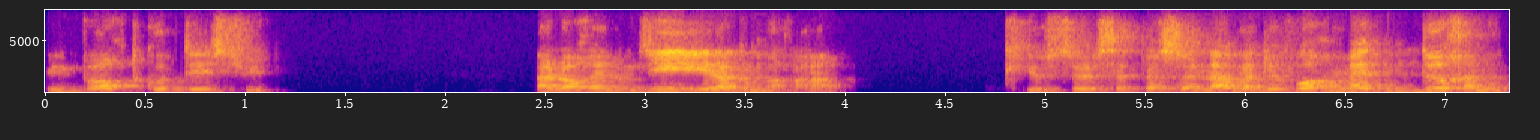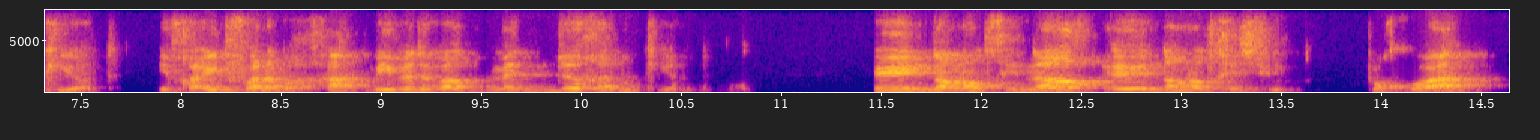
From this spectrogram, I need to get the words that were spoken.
une porte côté sud. Alors elle nous dit, la Gemara, que cette personne-là va devoir mettre deux Hanoukiot. Il fera une fois la bracha, mais il va devoir mettre deux Hanoukiot. Une dans l'entrée nord et une dans l'entrée sud. Pourquoi?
